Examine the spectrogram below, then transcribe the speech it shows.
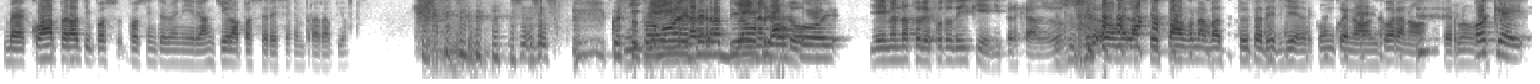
Beh, qua però ti posso, posso intervenire, anch'io la passerei sempre a Rabiot. Questo Gli- tuo gli amore mandato- per Rabiot prima o mandato- poi... gli hai mandato le foto dei piedi per caso? oh, me l'aspettavo una battuta del genere. Comunque no, ancora no. Ok,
